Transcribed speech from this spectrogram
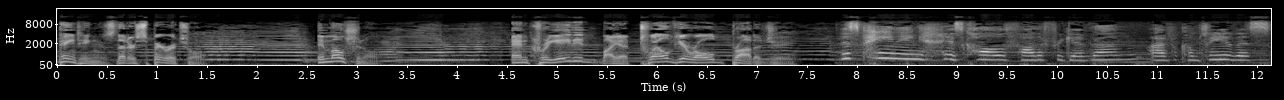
Paintings that are spiritual, emotional, and created by a 12 year old prodigy. This painting is called Father Forgive Them. I've completed this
